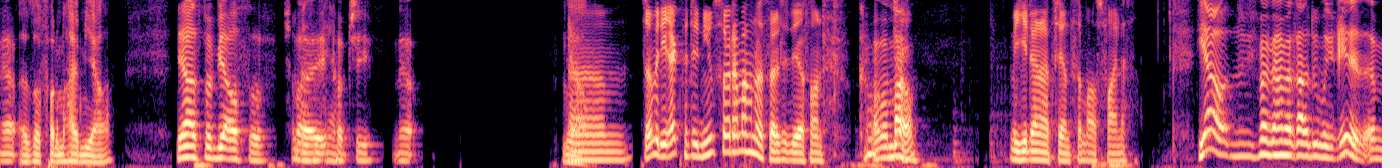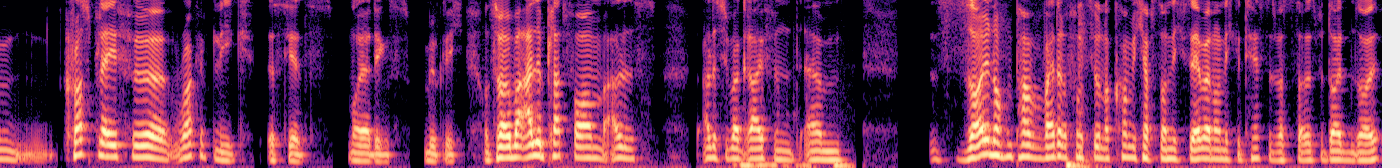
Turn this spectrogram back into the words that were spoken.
Ja. Also vor einem halben Jahr. Ja, ist bei mir auch so. Schon bei PUBG. Ja. Ja. Ähm, sollen wir direkt mit den News weitermachen? Was haltet ihr davon? Kann man mal machen. Ja. Mir jeder erzählen zum was Feines. Ja, ich meine, wir haben ja gerade drüber geredet. Ähm, Crossplay für Rocket League ist jetzt neuerdings möglich. Und zwar über alle Plattformen, alles, alles übergreifend. Ähm, soll noch ein paar weitere Funktionen noch kommen. Ich habe es noch nicht selber noch nicht getestet, was das alles bedeuten soll.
